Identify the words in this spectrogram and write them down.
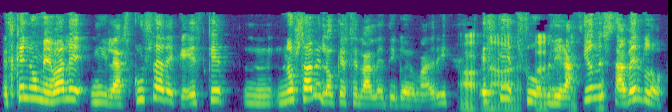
es que no me vale ni la excusa de que es que no sabe lo que es el Atlético de Madrid. Ah, es que su obligación es saberlo.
